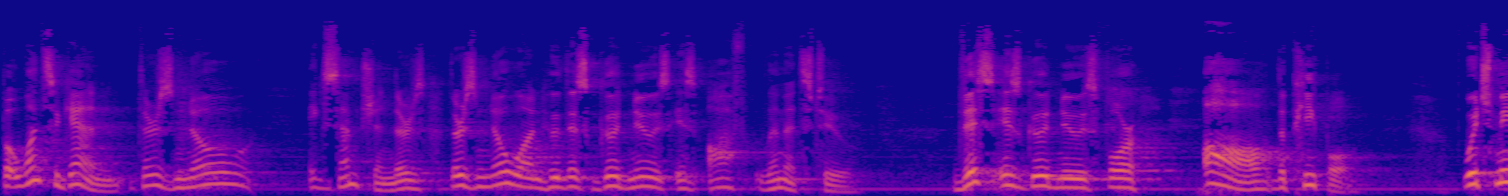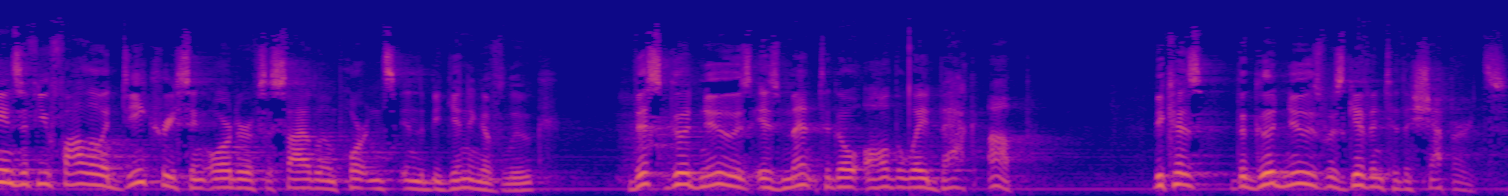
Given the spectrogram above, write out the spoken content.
But once again, there's no exemption. There's, there's no one who this good news is off limits to. This is good news for all the people. Which means if you follow a decreasing order of societal importance in the beginning of Luke, this good news is meant to go all the way back up. Because the good news was given to the shepherds.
